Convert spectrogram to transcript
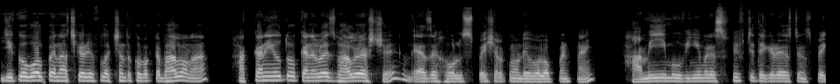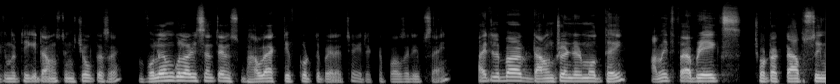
Zico ball pen আজকের রিফ্লেকশন তো খুব একটা ভালো না। হাক্কানিও তো ক্যান্ডেল ওয়াইজ ভালোই আসছে। অ্যাজ এ হোল স্পেশাল কোনো ডেভেলপমেন্ট নাই। হামি মুভিং এভারেজ 50 থেকে রেজিস্ট্যান্স পেয়ে কিন্তু ঠিকই ডাউনসুইং চলতেছে। ভলিউমগুলো রিসেন্ট টাইমস ভালো অ্যাক্টিভ করতে পেরেছে। এটা একটা পজিটিভ সাইন। হাইডেলবার্গ ডাউন ট্রেন্ডের মধ্যেই। আমিত ফ্যাব্রিক্স ছোট একটা আপসুইং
